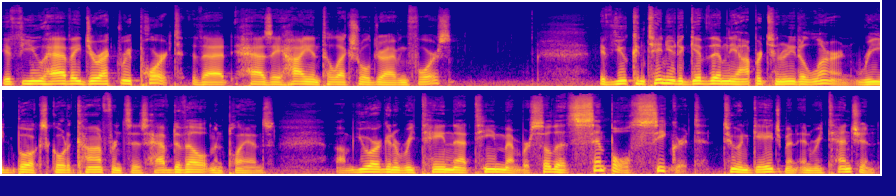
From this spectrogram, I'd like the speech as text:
If you have a direct report that has a high intellectual driving force, if you continue to give them the opportunity to learn, read books, go to conferences, have development plans, um, you are going to retain that team member. So, the simple secret to engagement and retention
